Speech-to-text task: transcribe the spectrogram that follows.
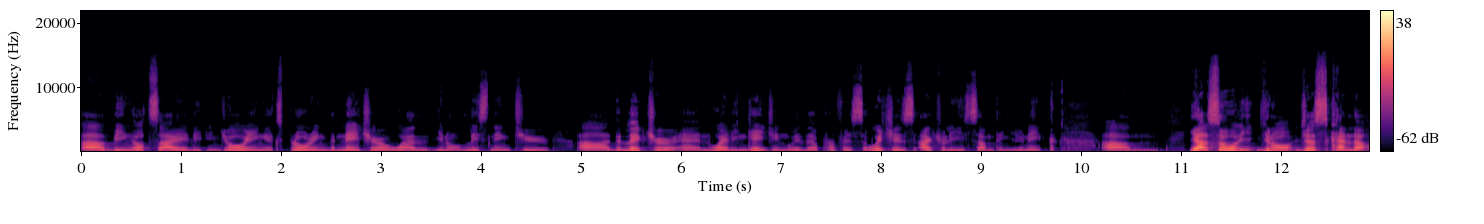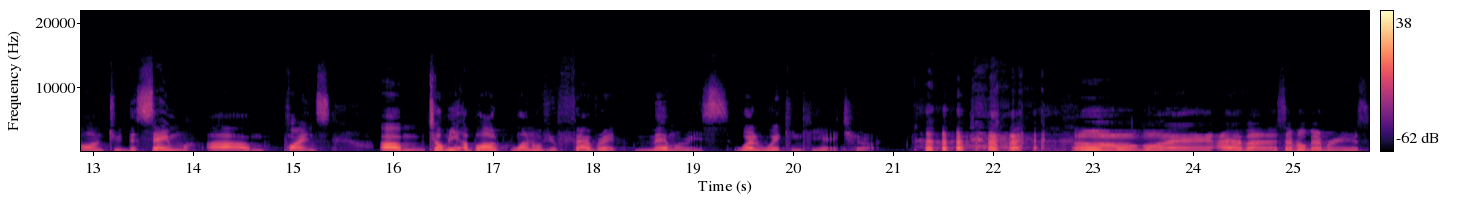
uh, being outside, enjoying, exploring the nature while you know listening to uh, the lecture and while engaging with the professor, which is actually something unique. Um, yeah, so you know, just kind of on to the same um, points. Um, tell me about one of your favorite memories while working here at Huron. oh boy, I have uh, several memories.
